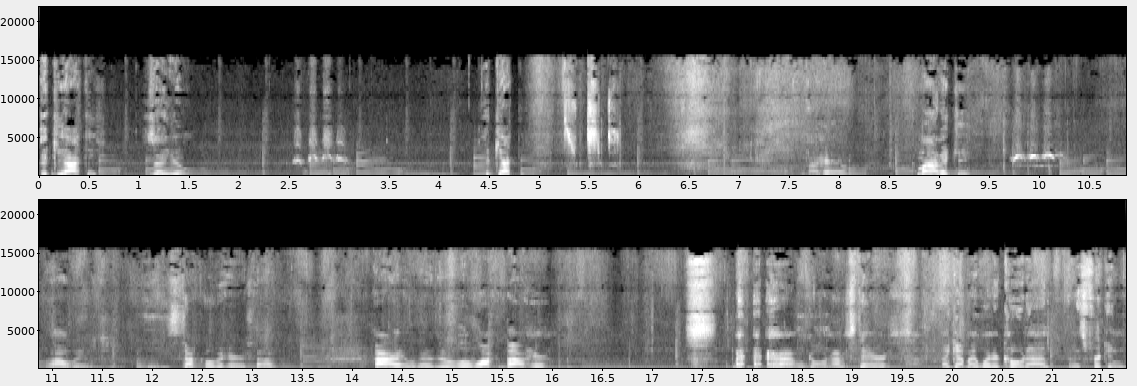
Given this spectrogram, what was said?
Ikiaki. Is that you? Ikiaki. I hear him. Come on, Icky. Oh, we, he's stuck over here or something? All right, we're going to do a little walkabout here. I'm going down the stairs. I got my winter coat on, and it's freaking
